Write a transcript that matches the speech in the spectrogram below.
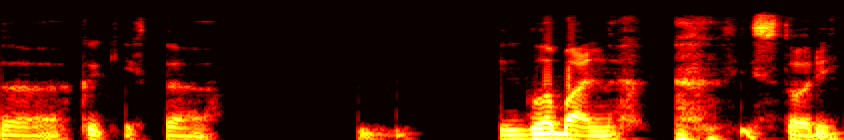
э, каких-то глобальных историй.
